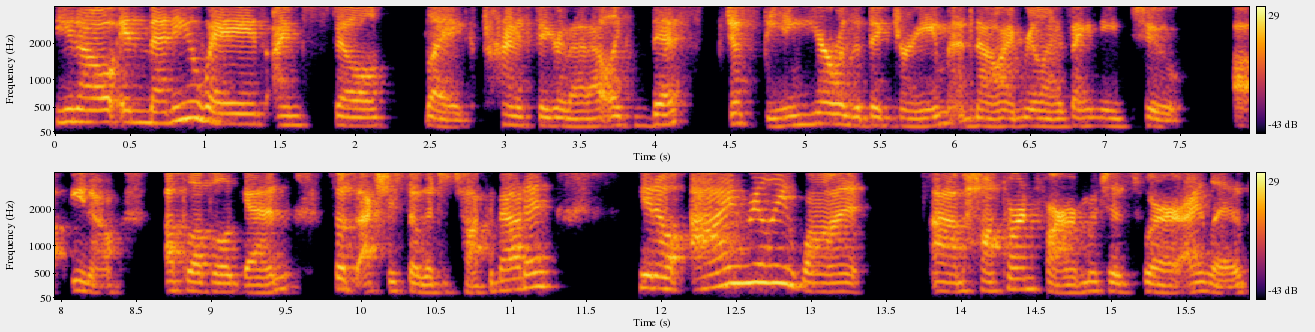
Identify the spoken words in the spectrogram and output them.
you know in many ways i'm still like trying to figure that out. Like this just being here was a big dream and now i'm realizing i need to uh, you know up level again. So it's actually so good to talk about it. You know i really want um, hawthorne farm which is where i live.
